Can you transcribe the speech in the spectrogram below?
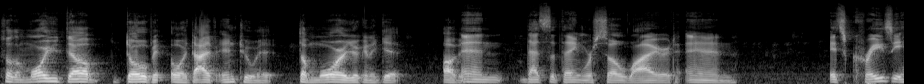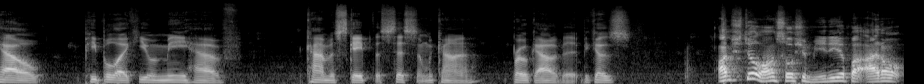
So the more you delve, dove or dive into it, the more you're going to get of it. And that's the thing, we're so wired. And it's crazy how people like you and me have kind of escaped the system. We kind of broke out of it because. I'm still on social media, but I don't.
